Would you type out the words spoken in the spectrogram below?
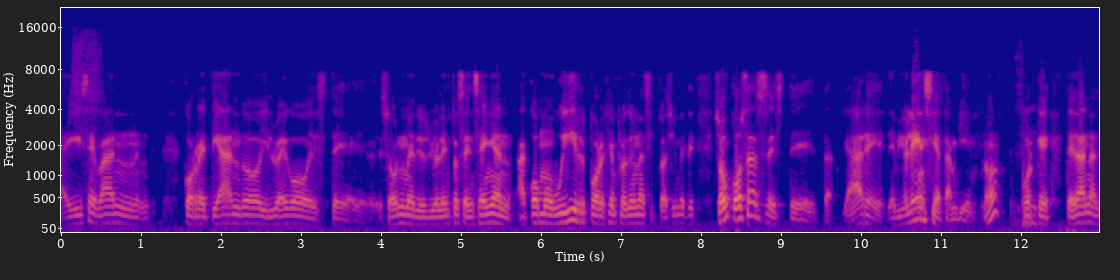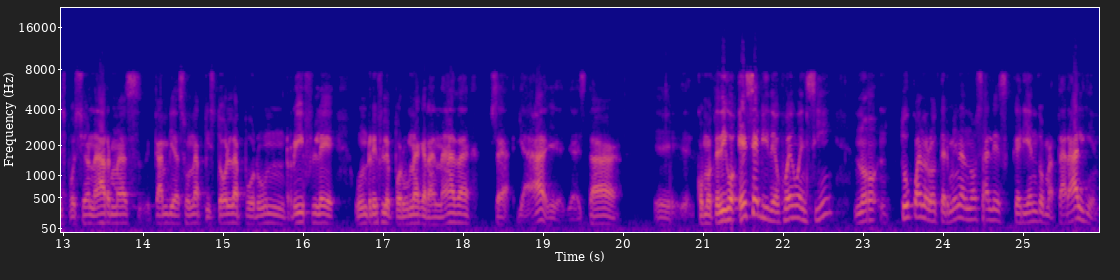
ahí se van correteando y luego este son medios violentos, se enseñan a cómo huir, por ejemplo, de una situación de son cosas este ya de, violencia también, ¿no? Porque te dan a disposición armas, cambias una pistola por un rifle, un rifle por una granada, o sea, ya, ya está eh, como te digo, ese videojuego en sí, no, tú cuando lo terminas no sales queriendo matar a alguien,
